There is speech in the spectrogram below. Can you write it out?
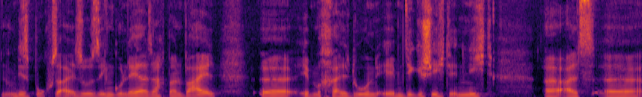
dieses Buch sei so singulär, sagt man, weil äh, eben Khaldun eben die Geschichte nicht äh, als äh,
